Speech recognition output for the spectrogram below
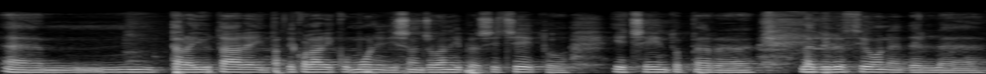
ehm, per aiutare in particolare i comuni di San Giovanni Persiceto e Cento per la direzione del,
